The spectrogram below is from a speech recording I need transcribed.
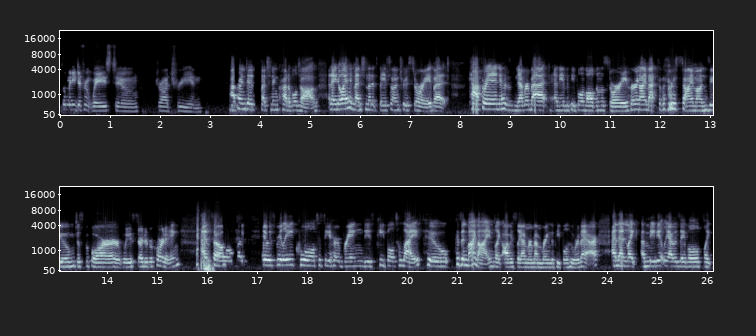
so many different ways to draw a tree and Catherine did such an incredible job. And I know I had mentioned that it's based on a true story, but Catherine has never met any of the people involved in the story. Her and I met for the first time on Zoom just before we started recording. And so like, it was really cool to see her bring these people to life who because in my mind like obviously i'm remembering the people who were there. And then like immediately i was able like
